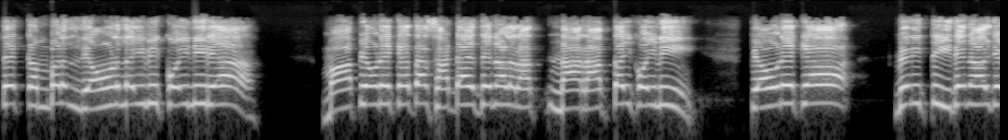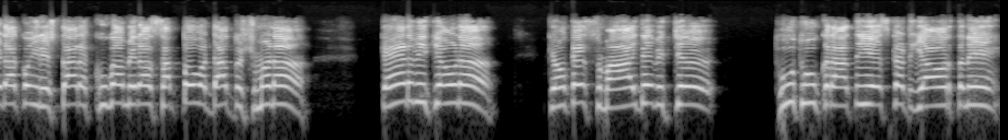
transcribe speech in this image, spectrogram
ਤੇ ਕੰਬਲ ਲਿਆਉਣ ਲਈ ਵੀ ਕੋਈ ਨਹੀਂ ਰਿਹਾ। ਮਾਂ ਪਿਓ ਨੇ ਕਹਿਤਾ, ਸਾਡਾ ਇਸ ਦੇ ਨਾਲ ਰਾ- ਨਾ ਰਾਬਤਾ ਹੀ ਕੋਈ ਨਹੀਂ। ਪਿਓ ਨੇ ਕਿਹਾ, ਮੇਰੀ ਧੀ ਦੇ ਨਾਲ ਜਿਹੜਾ ਕੋਈ ਰਿਸ਼ਤਾ ਰੱਖੂਗਾ, ਮੇਰਾ ਸਭ ਤੋਂ ਵੱਡਾ ਦੁਸ਼ਮਣ ਆ। ਕਹਿਣ ਵੀ ਕਿਉਂ ਨਾ? ਕਿਉਂਕਿ ਸਮਾਜ ਦੇ ਵਿੱਚ ਥੂ ਥੂ ਕਰਾਤੀ ਇਸ ਘਟਿਆ ਔਰਤ ਨੇ।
